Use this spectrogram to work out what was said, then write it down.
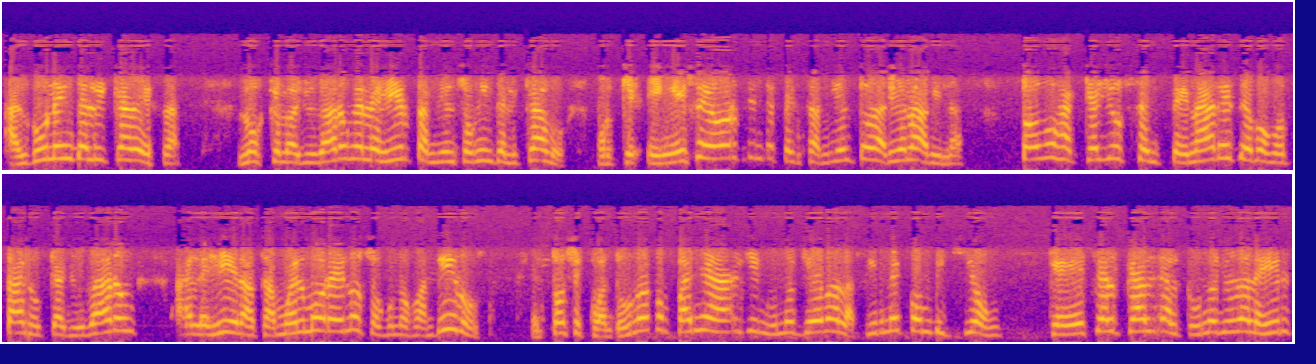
alguna indelicadeza, los que lo ayudaron a elegir también son indelicados, porque en ese orden de pensamiento de Ariel Ávila, todos aquellos centenares de bogotanos que ayudaron a elegir a Samuel Moreno son unos bandidos. Entonces, cuando uno acompaña a alguien, uno lleva la firme convicción que ese alcalde al que uno ayuda a elegir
